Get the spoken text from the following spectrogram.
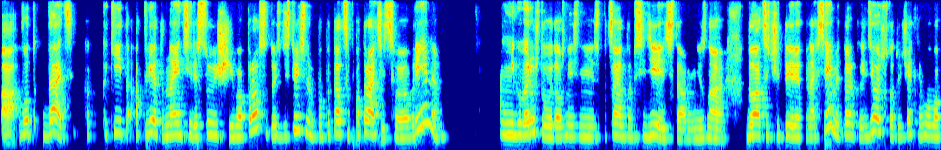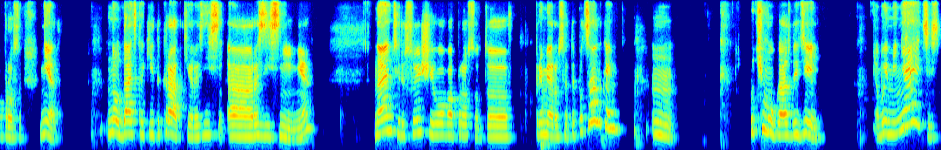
А вот дать какие-то ответы на интересующие вопросы, то есть действительно попытаться потратить свое время, не говорю, что вы должны с пациентом сидеть, там, не знаю, 24 на 7 и только и делать, что отвечать на его вопросы. Нет. Ну, дать какие-то краткие. А, разъяснения на интересующие его вопросы. Вот, э, к примеру, с этой пациенткой, почему каждый день вы меняетесь,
